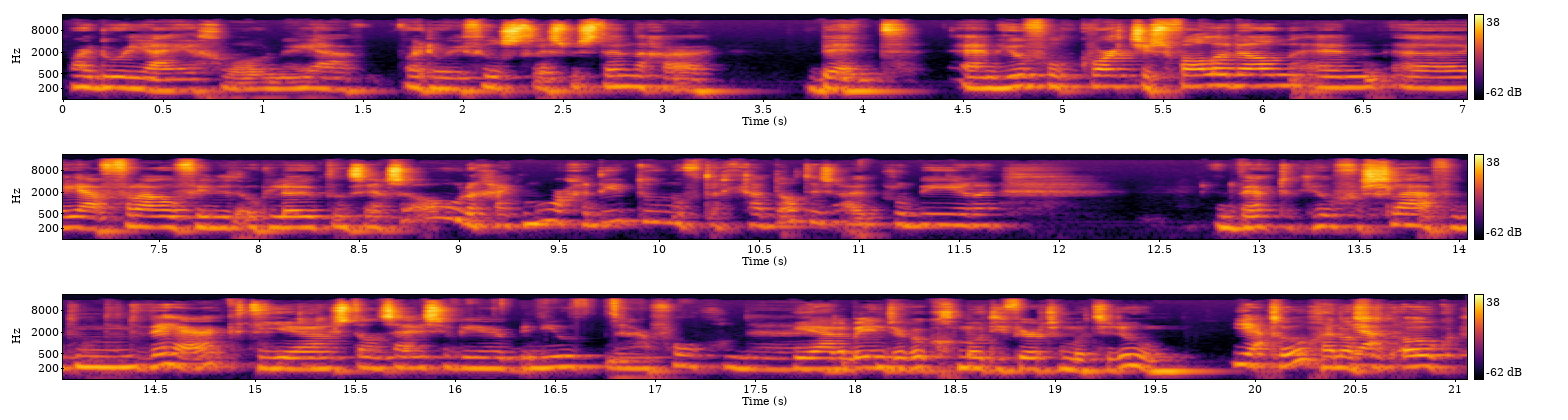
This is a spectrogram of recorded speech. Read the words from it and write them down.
Waardoor jij gewoon, ja, waardoor je veel stressbestendiger bent. En heel veel kwartjes vallen dan. En uh, ja, vrouwen vinden het ook leuk. Dan zeggen ze, oh, dan ga ik morgen dit doen. Of ik ga dat eens uitproberen. Het werkt ook heel verslavend, want het mm. werkt. Ja. Dus dan zijn ze weer benieuwd naar volgende. Ja, dan ben je natuurlijk ook gemotiveerd om het te doen. Ja. Toch? En als ja. het ook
